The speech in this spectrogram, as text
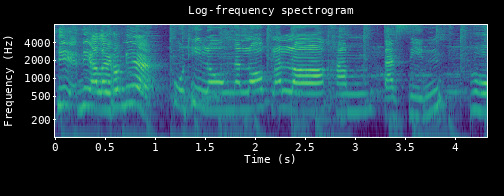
ที่นี่อะไรครับเนี่ย ผู้ที่ลงนรกและรอคำตัดสิน โอ้โห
